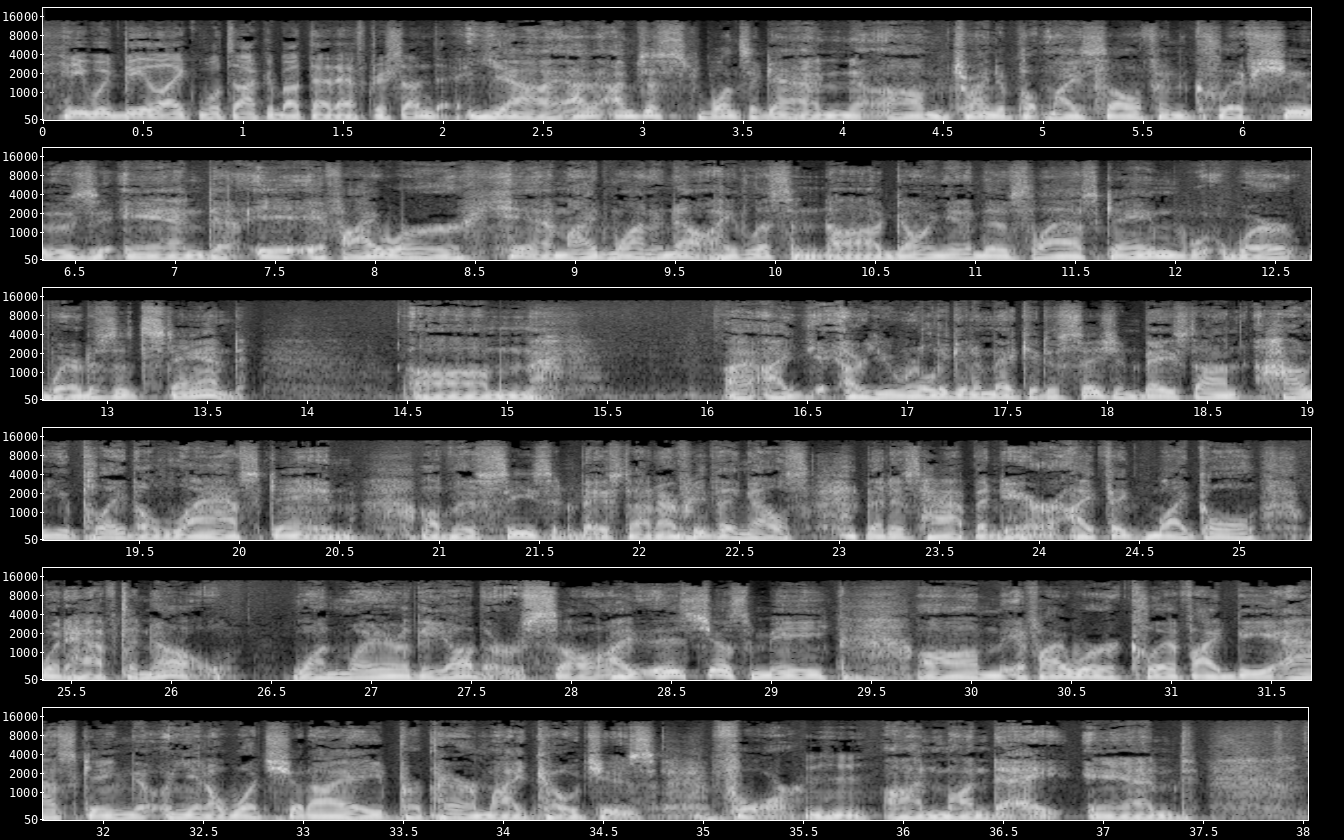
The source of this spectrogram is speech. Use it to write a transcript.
He would be like, "We'll talk about that after Sunday." Yeah, I'm just once again um, trying to put myself in Cliff's shoes, and if I were him, I'd want to know. Hey, listen, uh, going into this last game, where where does it stand? Um, I, I, are you really going to make a decision based on how you play the last game of this season, based on everything else that has happened here? I think Michael would have to know one way or the other. So I, it's just me. Um, if I were Cliff, I'd be asking, you know, what should I prepare my coaches for mm-hmm. on Monday? And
